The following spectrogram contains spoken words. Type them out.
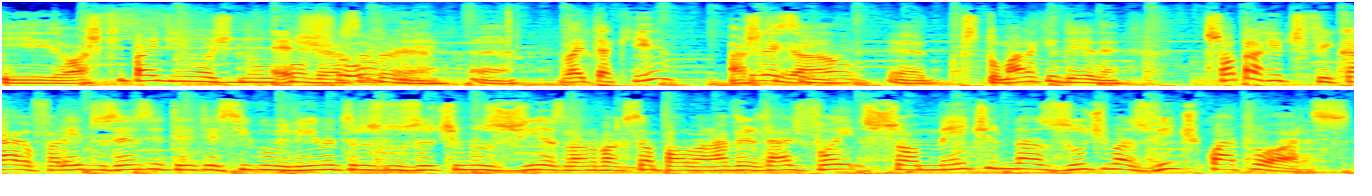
E eu acho que vai vir hoje no é Conversa show, também. Né? É. Vai estar tá aqui? Acho que, legal. Que é, tomara que dê, né? Só para retificar, eu falei 235 milímetros nos últimos dias lá no Banco São Paulo, mas na verdade foi somente nas últimas 24 horas.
